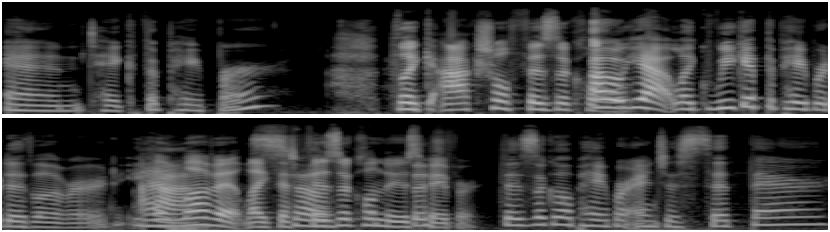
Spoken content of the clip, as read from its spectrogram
And take the paper like actual physical. Oh yeah, like we get the paper delivered. Yeah. I love it, like so the physical newspaper. The physical paper, and just sit there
